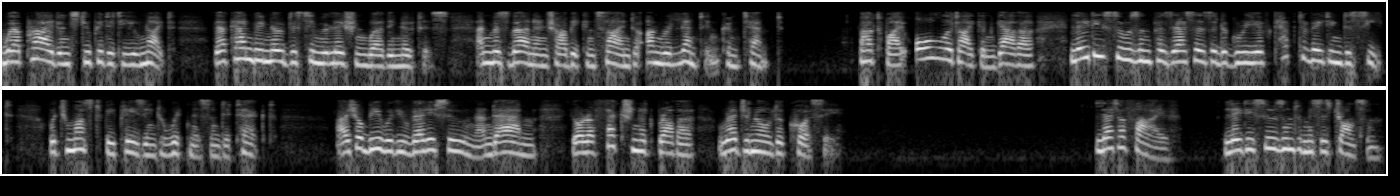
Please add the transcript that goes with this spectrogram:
Where pride and stupidity unite, there can be no dissimulation-worthy notice, and Miss Vernon shall be consigned to unrelenting contempt. But by all that I can gather, Lady Susan possesses a degree of captivating deceit, which must be pleasing to witness and detect. I shall be with you very soon, and am your affectionate brother, Reginald de Courcy. Letter 5 Lady Susan to Mrs. Johnson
